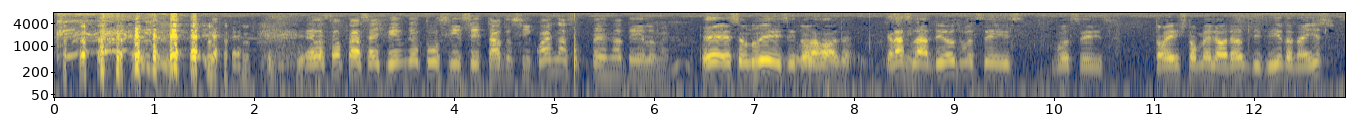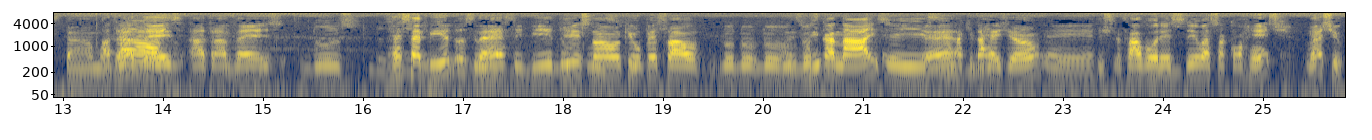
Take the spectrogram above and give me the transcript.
ela só está satisfeita quando eu estou assim, sentado assim, quase nas pernas dela, né? É, seu Luiz e dona Rosa, graças a Deus vocês, vocês estão, estão melhorando de vida, não é isso? Estamos. Através, através dos recebidos, do né? recebido. Que estão aqui o pessoal do- do- do- dos dos canais, Isso. é, aqui da região, É, isso favoreceu essa corrente, não é, Chico?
